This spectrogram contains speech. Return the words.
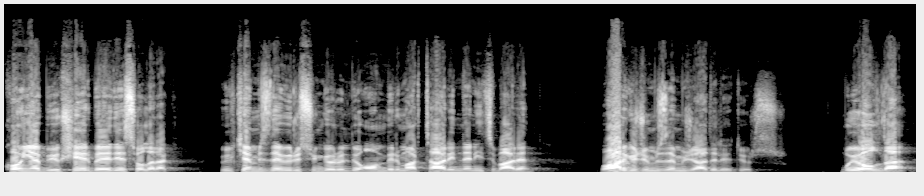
Konya Büyükşehir Belediyesi olarak ülkemizde virüsün görüldüğü 11 Mart tarihinden itibaren var gücümüzle mücadele ediyoruz. Bu yolda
